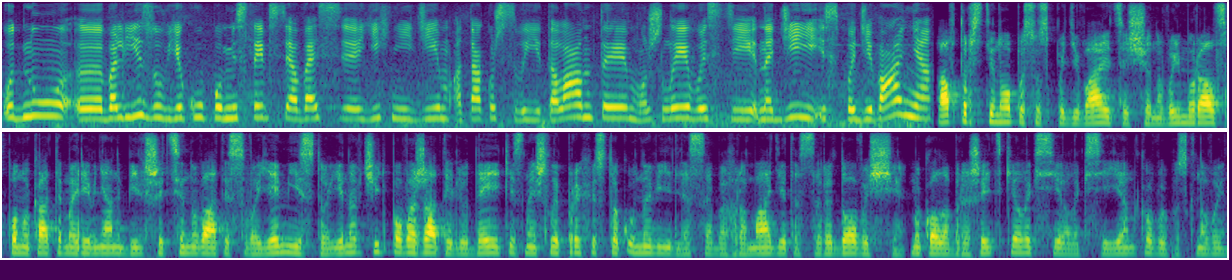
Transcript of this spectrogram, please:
одну е, валізу, в яку помістився весь їхній дім, а також свої таланти, можливості, надії і сподівання. Автор стінопису сподівається, що новий мурал спонукатиме рівнян більше цінувати своє місто і навчить поважати людей, які знайшли прихисток у новій для себе громаді та середовищі. Микола Брежицький, Олексій Олексієнко. Випуск новин.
